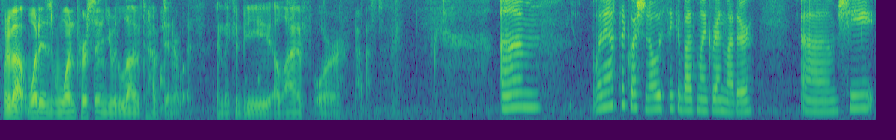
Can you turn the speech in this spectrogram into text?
What about what is one person you would love to have dinner with, and they could be alive or past? Um, when I ask that question, I always think about my grandmother. Um, she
